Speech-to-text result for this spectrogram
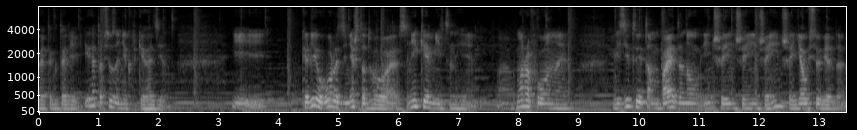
гэтак далей. І гэта все за некалькі гадзін. І калі ў горадзе нешта адбываецца нейкія мітынгі марафоны візіты там байданаў іншае іншае іншае іншае я ўсё ведаю.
